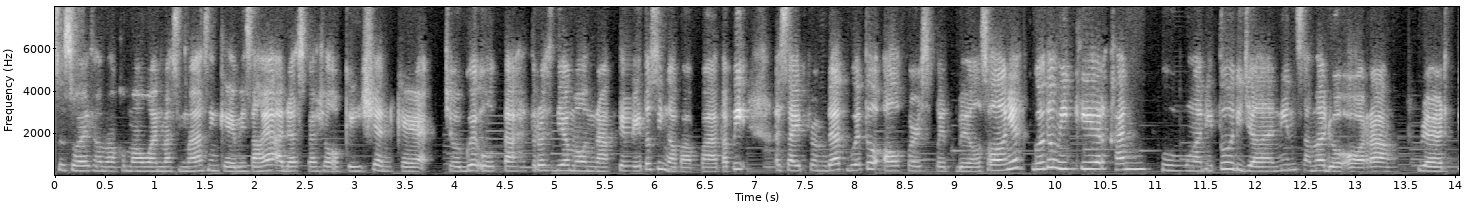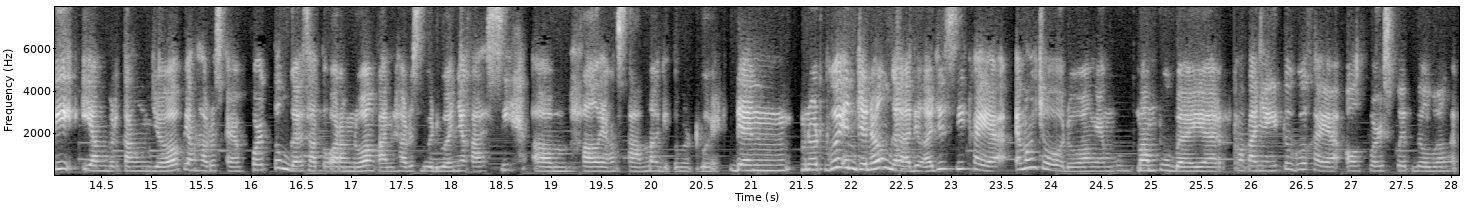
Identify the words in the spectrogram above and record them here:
sesuai sama kemauan masing-masing. Kayak misalnya ada special occasion, kayak cowok gue ultah, terus dia mau naktir itu sih nggak apa-apa. Tapi aside from that, gue tuh all for split bill. Soalnya gue tuh mikir kan hubungan itu dijalanin sama dua orang. Berarti yang bertanggung jawab yang harus effort tuh nggak satu orang doang kan? Harus dua-duanya kasih um, hal yang sama gitu menurut gue. Dan menurut gue in general nggak adil aja sih kayak emang cowok doang yang mampu bayar. Makanya itu gue kayak all for split bill banget.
